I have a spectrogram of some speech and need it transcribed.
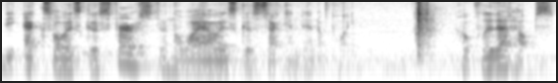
The x always goes first and the y always goes second in a point. Hopefully that helps.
